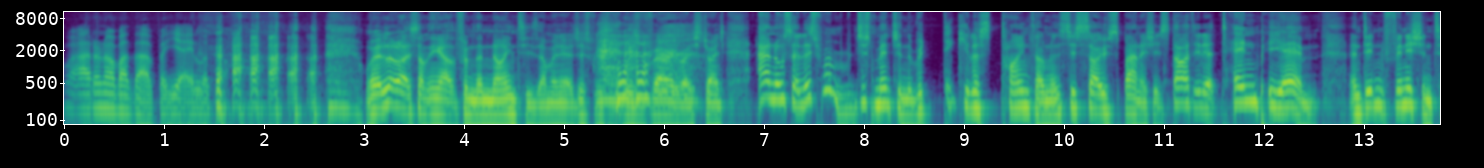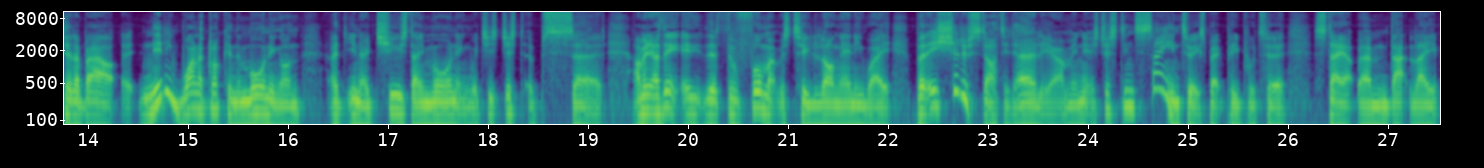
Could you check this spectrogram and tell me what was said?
Well, I don't know about that, but yeah, it looked. well, it looked like something out from the 90s. I mean, it just was, was very, very strange. And also, let's remember, just mention the ridiculous time timetable. This is so Spanish. It started at 10 p.m and didn't finish until about uh, nearly one o'clock in the morning on a, you know Tuesday morning, which is just absurd. I mean, I think the, the format was too long anyway, but it should have started earlier. I mean, it's just insane to expect people to stay up um, that late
